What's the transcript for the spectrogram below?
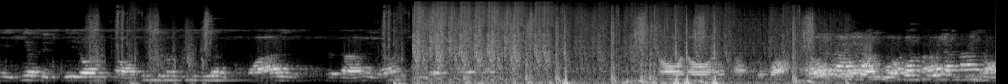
มีเยี่ยติดที่โดนสองที่โดนที่เลี้ยงควายจะตามอีกแล้วโนโนไอ้สัตว์กูบอกโดนอะไรอะหัวคนกูยังได้หรอ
